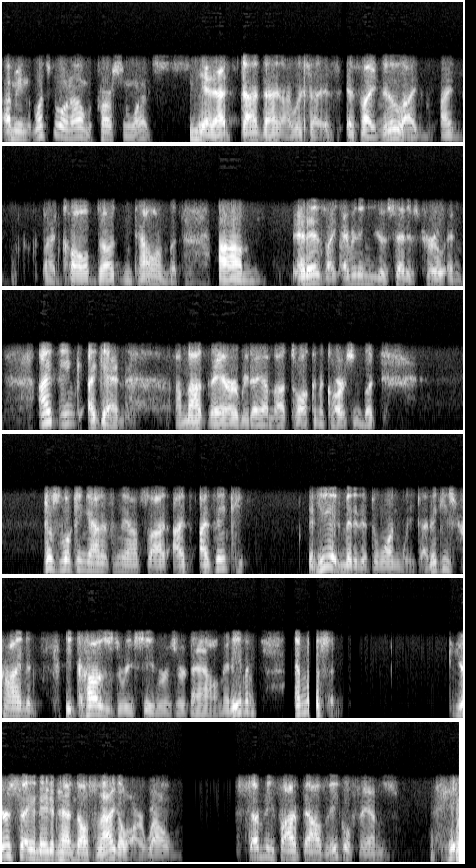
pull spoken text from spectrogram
I mean, what's going on with Carson Wentz? Yeah, that, that, that I wish I, if, if I knew, I'd, I'd, I'd call Doug and tell him. But um, it is like everything you just said is true. And I think, again, I'm not there every day. I'm not talking to Carson, but just looking at it from the outside, I I think, and he admitted it to one week. I think he's trying to because the receivers are down, and even and listen, you're saying they didn't have Nelson Agholor. Well, seventy-five thousand Eagle fans hate,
